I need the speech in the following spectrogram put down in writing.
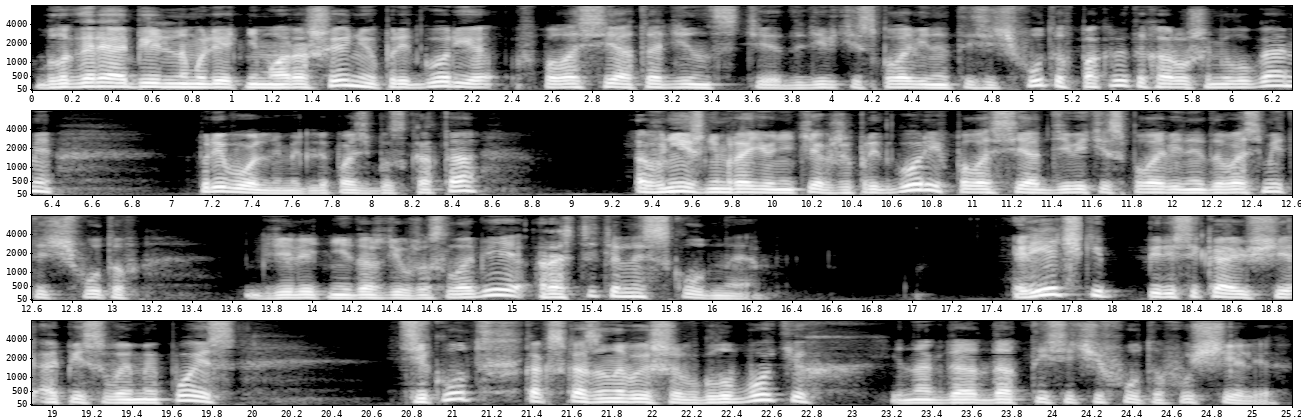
Благодаря обильному летнему орошению предгорье в полосе от 11 до 9,5 тысяч футов покрыто хорошими лугами, привольными для пасьбы скота. В нижнем районе тех же предгорий в полосе от 9,5 до 8 тысяч футов, где летние дожди уже слабее, растительность скудная. Речки, пересекающие описываемый пояс, текут, как сказано выше, в глубоких, иногда до тысячи футов ущельях.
